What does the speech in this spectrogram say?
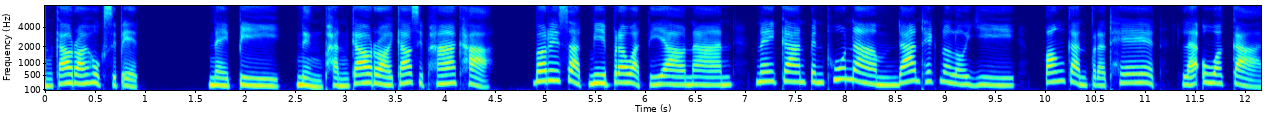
1961 ในปี 1995 ค่ะ บริษัทมีประวัติยาวนาน ในการเป็นผู้นำด้านเทคโนโลยี ป้องกันประเทศ และอวกาศ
